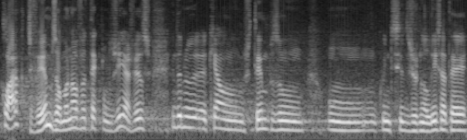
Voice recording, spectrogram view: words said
Claro que devemos, é uma nova tecnologia. Às vezes, ainda no, aqui há uns tempos, um, um conhecido jornalista até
